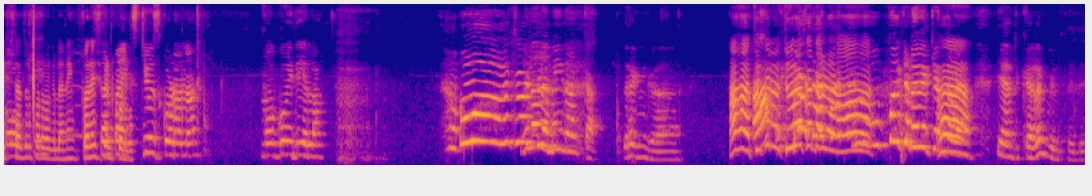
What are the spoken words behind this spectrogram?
ಎಷ್ಟಾದ್ರೂ ಪರವಾಗಿಲ್ಲ. ನಿಂಗೆ ಪನಿಷ್ಮೆಂಟ್ ಸ್ವಲ್ಪ ಎಕ್ಸ್ಕ್ಯೂಸ್ ಕೊಡೋಣ. ಮಗು ಇದೆಯಲ್ಲ. ನೀನ್ ಅಕ್ಕ ಹೆಂಗ? ಹಾ ಹಾ ಚೂರ ನೋಡು ಕೆಳಗೆ ಎದ್ ಕೆಳಗ್ ಬೀಳ್ತಿದೆ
